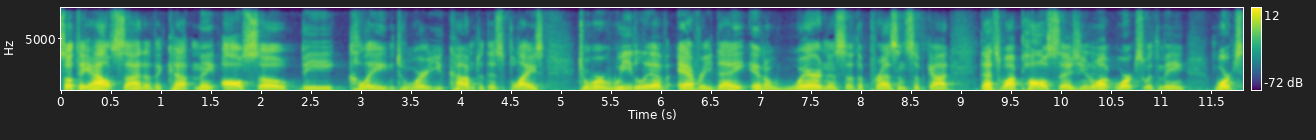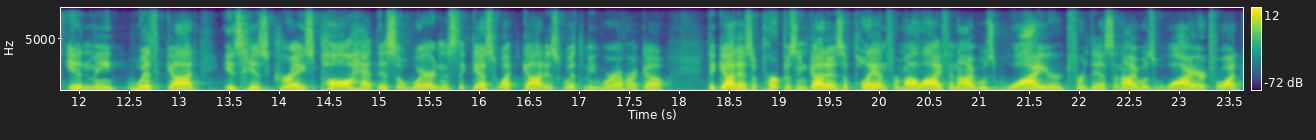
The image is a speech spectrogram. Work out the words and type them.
so that the outside of the cup may also be clean to where you come to this place to where we live every day in awareness of the presence of God. That's why Paul says, you know what works with me, works in me, with God, is His grace. Paul had this awareness that guess what? God is with me wherever I go that God has a purpose and God has a plan for my life, and I was wired for this, and I was wired for what,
